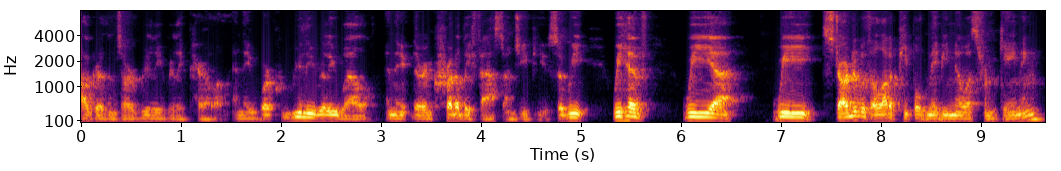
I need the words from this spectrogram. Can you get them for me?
algorithms are really really parallel, and they work really really well, and they, they're incredibly fast on GPU. So we we have we uh, we started with a lot of people maybe know us from gaming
